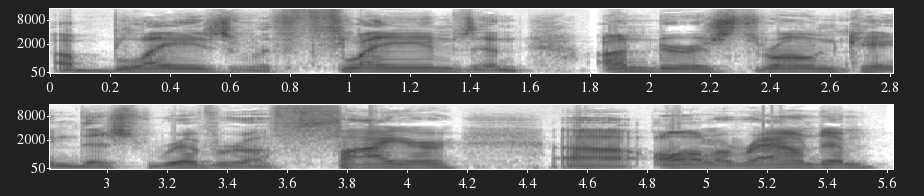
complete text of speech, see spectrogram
ablaze with flames, and under his throne came this river of fire uh, all around him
